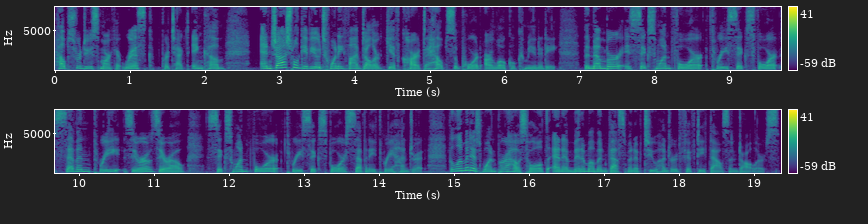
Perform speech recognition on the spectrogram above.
helps reduce market risk, protect income, and Josh will give you a $25 gift card to help support our local community. The number is 614 364 7300, 614 364 7300. The limit is one per household and a minimum investment of $250,000.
